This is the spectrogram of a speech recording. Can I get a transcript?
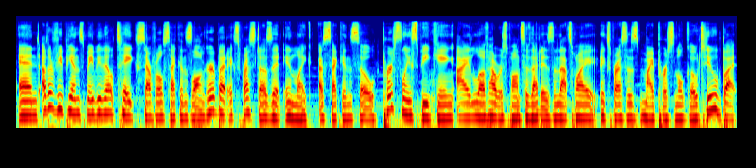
And other VPNs, maybe they'll take several seconds longer, but Express does it in like a second. So, personally speaking, I love how responsive that is. And that's why Express is my personal go to. But,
